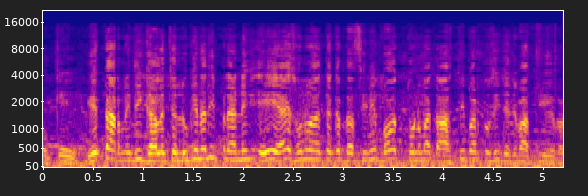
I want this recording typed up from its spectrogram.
ਓਕੇ। ਇਹ ਧਰਨੇ ਦੀ ਗੱਲ ਚੱਲੂਗੀ ਇਹਨਾਂ ਦੀ ਪਲੈਨਿੰਗ ਇਹ ਹੈ ਤੁਹਾਨੂੰ ਅੱਜ ਤੱਕ ਦੱਸੀ ਨਹੀਂ ਬਹੁਤ ਤੁਹਾਨੂੰ ਮੈਂ ਦੱਸਤੀ ਪਰ ਤੁਸੀਂ ਜਜ਼ਬਾਤੀ ਹੋਏ ਹੋ।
